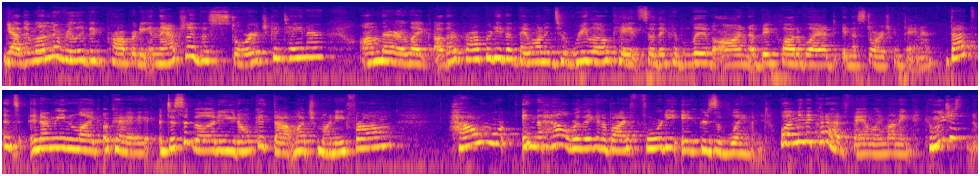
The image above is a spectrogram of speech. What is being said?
Yeah, they wanted a really big property, and they actually had this storage container on their like other property that they wanted to relocate so they could live on a big plot of land in a storage container. That's and I mean like okay, a disability you don't get that much money from. How in the hell were they going to buy 40 acres of land? Well, I mean, they could have had family money. Can we just? You're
